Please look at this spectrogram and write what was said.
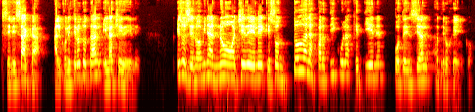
se le saca al colesterol total el HDL. Eso se denomina no HDL, que son todas las partículas que tienen potencial aterogénico.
